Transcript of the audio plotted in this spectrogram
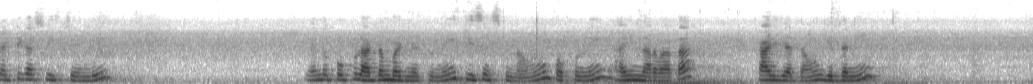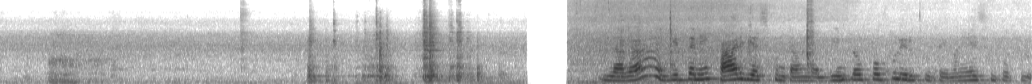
గట్టిగా స్వీచ్ చేయండి ఏందో పప్పులు అడ్డం పడినట్టున్నాయి తీసేసుకున్నాము పప్పుల్ని అయిన తర్వాత ఖాళీ చేద్దాము గిద్దని. ఇలాగా గిద్దని ఖాళీ చేసుకుంటా ఉండాలి. దీంట్లో పప్పులు ఇరుక్కుంటాయి మనం వేసిన పప్పులు.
